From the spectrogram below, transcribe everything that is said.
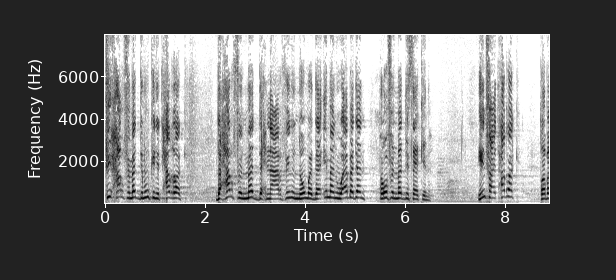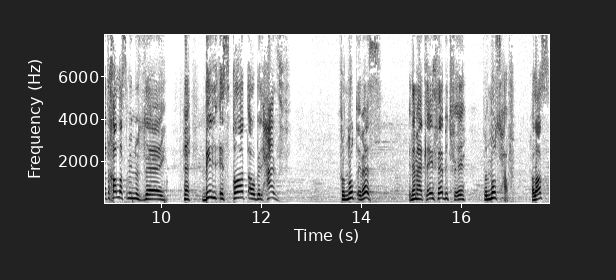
في حرف مد ممكن يتحرك؟ ده حرف المد إحنا عارفين إن هما دائما وابدا حروف المد ساكنة. ينفع يتحرك؟ طب أتخلص منه إزاي؟ بالإسقاط أو بالحذف. في النطق بس. إنما هتلاقيه ثابت في إيه؟ في المصحف. خلاص؟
